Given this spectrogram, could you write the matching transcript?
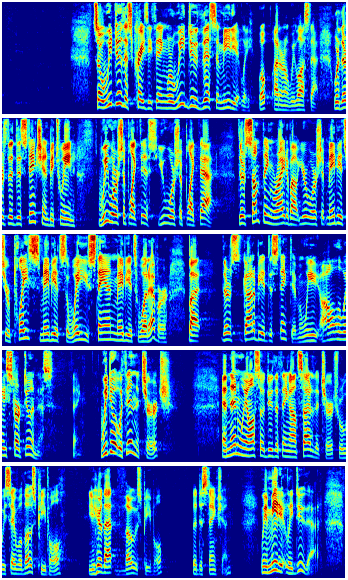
So we do this crazy thing where we do this immediately. Well, I don't know, we lost that. Where there's the distinction between we worship like this, you worship like that. There's something right about your worship. Maybe it's your place, maybe it's the way you stand, maybe it's whatever, but there's got to be a distinctive, and we always start doing this thing. We do it within the church, and then we also do the thing outside of the church where we say, well, those people, you hear that? Those people the distinction. We immediately do that.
